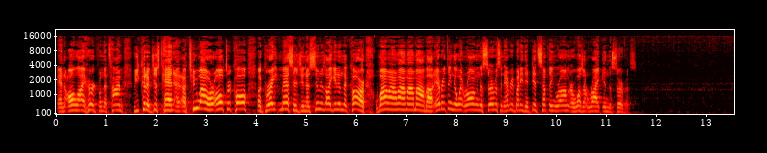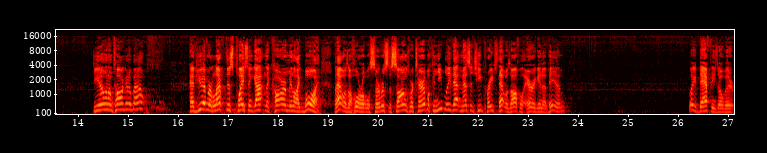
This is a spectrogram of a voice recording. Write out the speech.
and all I heard from the time you could have just had a, a two hour altar call, a great message, and as soon as I get in the car, wow, wow, wow, wow, wow, about everything that went wrong in the service and everybody that did something wrong or wasn't right in the service. Do you know what I'm talking about? Have you ever left this place and got in the car and been like, boy, that was a horrible service. The songs were terrible. Can you believe that message he preached? That was awful arrogant of him. Look at Daphne's over there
